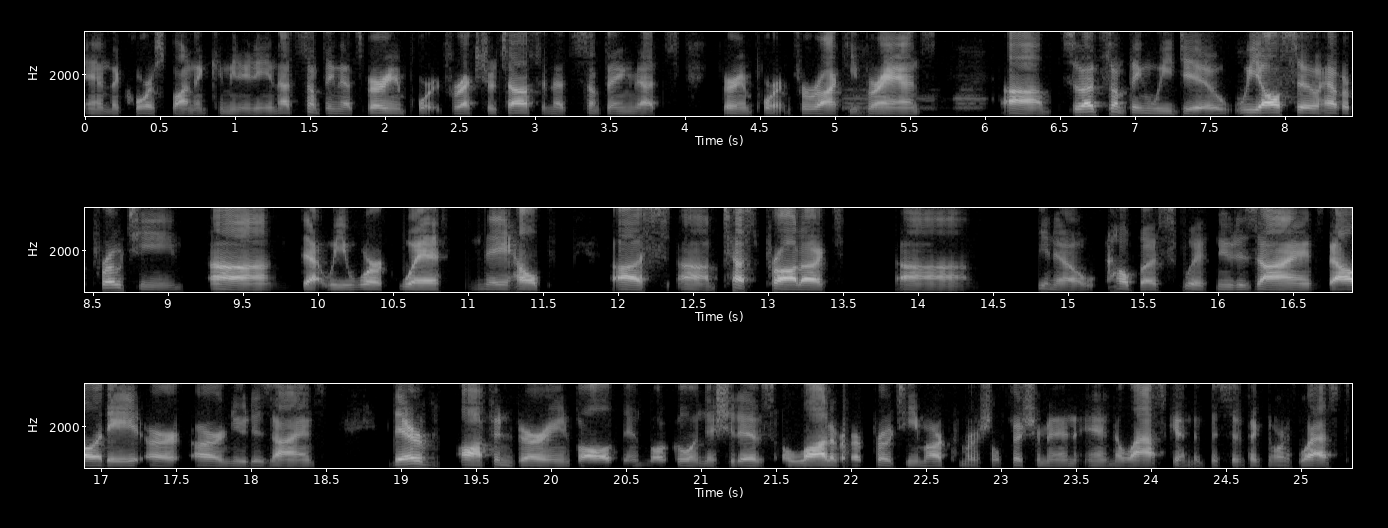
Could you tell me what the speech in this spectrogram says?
and the corresponding community. And that's something that's very important for XTRATUF and that's something that's very important for rocky brands um, so that's something we do we also have a pro team uh, that we work with they help us um, test product, uh, you know, help us with new designs, validate our, our new designs. They're often very involved in local initiatives. A lot of our pro team are commercial fishermen in Alaska and the Pacific Northwest,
